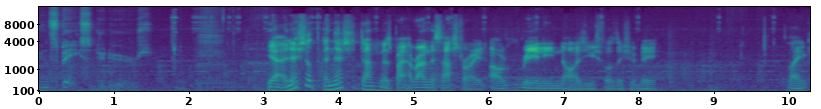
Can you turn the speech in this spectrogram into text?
In space, engineers. Yeah, inertial inertial dampeners by around this asteroid are really not as useful as they should be. Like,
